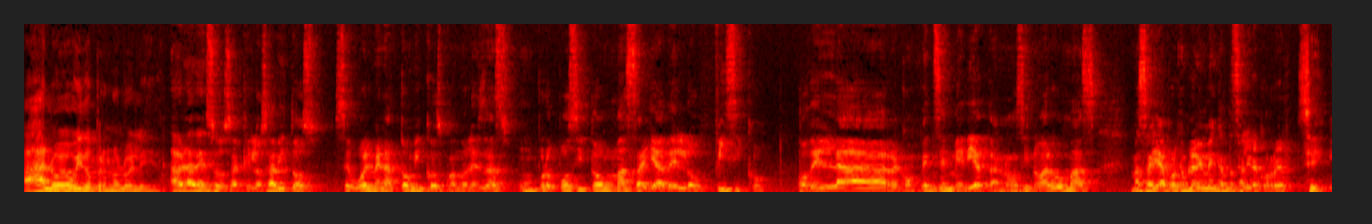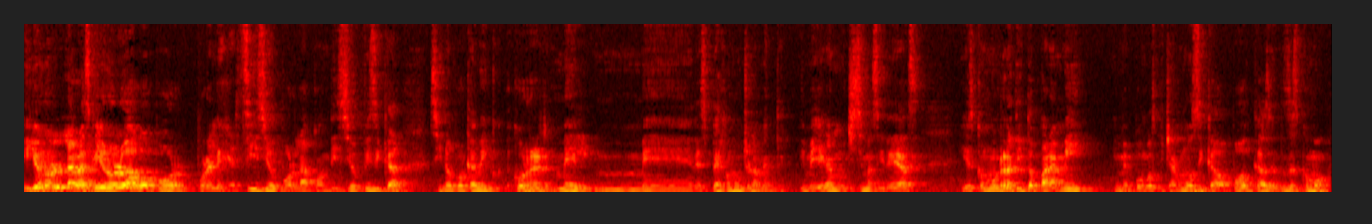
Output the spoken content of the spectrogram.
Ah, lo he oído, pero no lo he leído. Habla de eso, o sea, que los hábitos se vuelven atómicos cuando les das un propósito más allá de lo físico o de la recompensa inmediata, ¿no? Sino algo más, más allá. Por ejemplo, a mí me encanta salir a correr. Sí. Y yo no, la verdad es que yo no lo hago por, por el ejercicio, por la condición física, sino porque a mí correr me, me despeja mucho la mente y me llegan muchísimas ideas. Y es como un ratito para mí y me pongo a escuchar música o podcast. Entonces, como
